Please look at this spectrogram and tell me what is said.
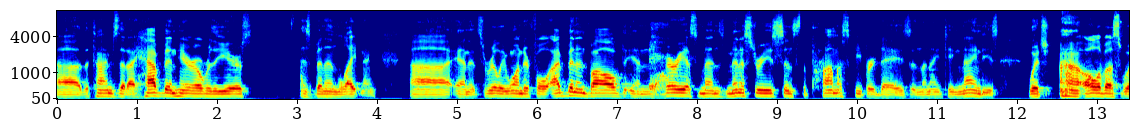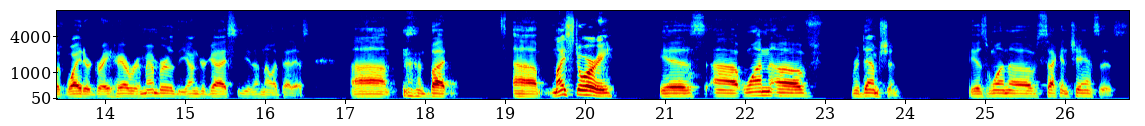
Uh, the times that I have been here over the years has been enlightening. Uh, and it's really wonderful. I've been involved in various men's ministries since the Promise Keeper days in the 1990s, which all of us with white or gray hair remember. The younger guys, you don't know what that is. Uh, but my story is uh, one of redemption, is one of second chances.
